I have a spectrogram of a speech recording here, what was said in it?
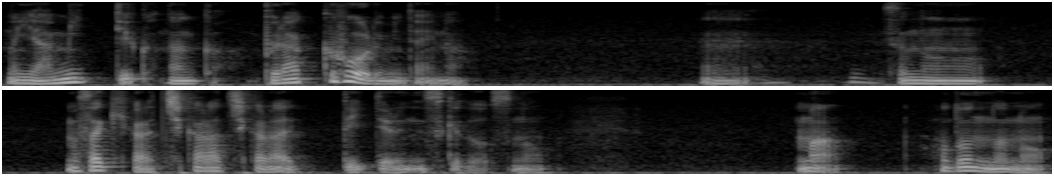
まあ、闇っていうかなんかブラックホールみたいな、うん、その、まあ、さっきから力力って言ってるんですけどそのまあほとんどの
